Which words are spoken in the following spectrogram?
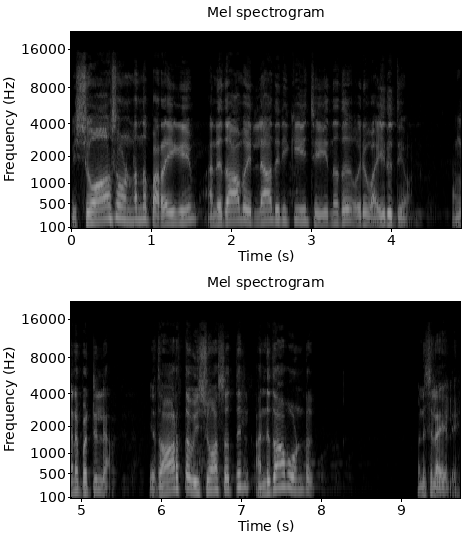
വിശ്വാസം ഉണ്ടെന്ന് പറയുകയും അനുതാപം ഇല്ലാതിരിക്കുകയും ചെയ്യുന്നത് ഒരു വൈരുദ്ധ്യമാണ്. അങ്ങനെ പറ്റില്ല. യഥാർത്ഥ വിശ്വാസത്തിൽ അനുതാപമുണ്ട്. മനസ്സിലായില്ലേ?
